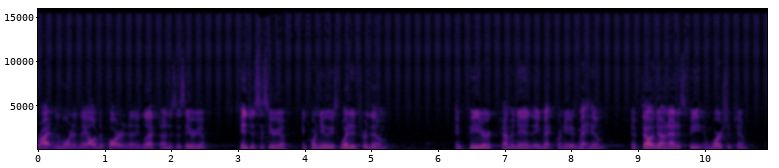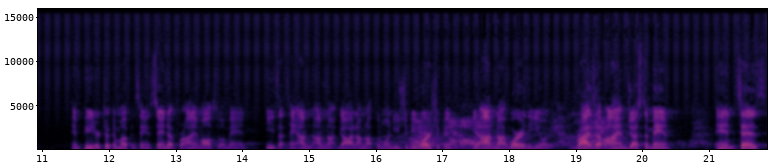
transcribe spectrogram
right in the morning, they all departed and they left unto Caesarea into Caesarea, and Cornelius waited for them And Peter coming in, they met Cornelius, met him, and fell down at his feet and worshipped him. And Peter took him up and saying, Stand up, for I am also a man. He's not saying, I'm, I'm not God. I'm not the one you should be worshiping. You know, I'm not worthy. You know, rise up. I am just a man. And says,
